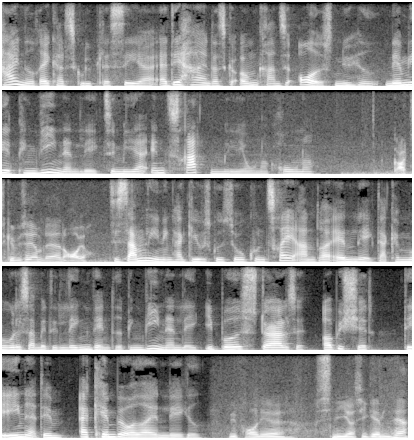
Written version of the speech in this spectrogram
Hegnet Rikard skulle placere er det hegn, der skal omgrænse årets nyhed, nemlig et pingvinanlæg til mere end 13 millioner kroner. Godt, skal vi se, om det er en øjer. Til sammenligning har Giveskud så kun tre andre anlæg, der kan måle sig med det længeventede pingvinanlæg i både størrelse og budget. Det ene af dem er kæmpeodderanlægget. Vi prøver lige at snige os igennem her.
